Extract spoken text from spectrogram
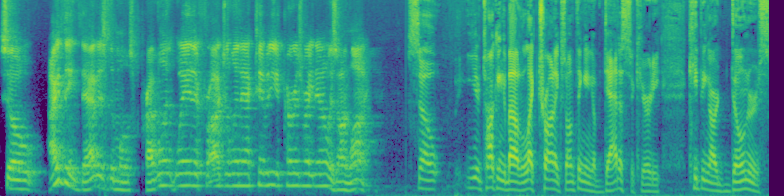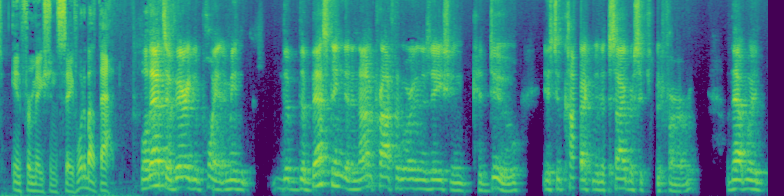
So I think that is the most prevalent way that fraudulent activity occurs right now is online. So you're talking about electronics, so I'm thinking of data security, keeping our donors' information safe. What about that? Well, that's a very good point. I mean, the, the best thing that a nonprofit organization could do is to contract with a cybersecurity firm that would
